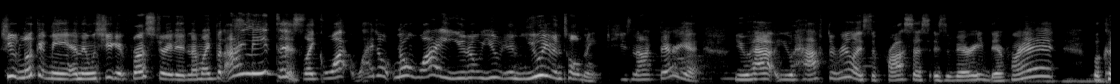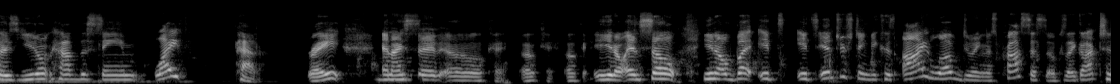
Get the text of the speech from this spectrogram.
she would look at me and then when she get frustrated and i'm like but i need this. Like what i don't know why? You know you and you even told me she's not there yet. You have you have to realize the process is very different because you don't have the same life pattern right? And i said oh, okay okay okay you know and so you know but it's it's interesting because i love doing this process though because i got to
